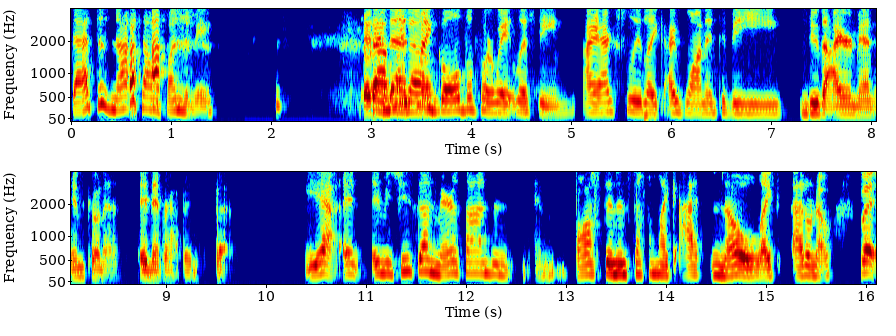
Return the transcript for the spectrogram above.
that does not sound fun to me. that then, was um, my goal before weightlifting. I actually like I wanted to be do the Ironman in Kona. It never happened, but yeah and i mean she's done marathons and, and boston and stuff. I'm like i no like i don't know. But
